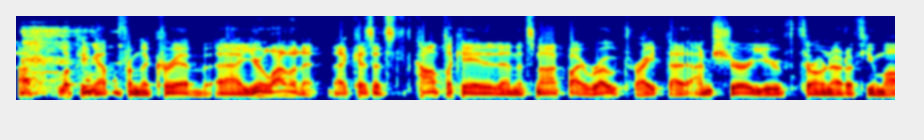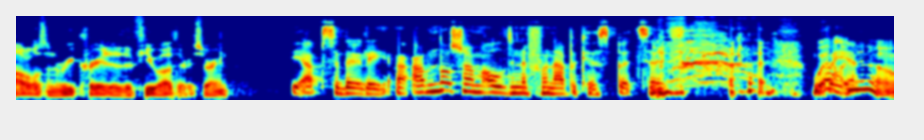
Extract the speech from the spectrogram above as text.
up looking up from the crib, uh, you're loving it because it's complicated and it's not by rote, right? I'm sure you've thrown out a few models and recreated a few others, right? Yeah, absolutely. I'm not sure I'm old enough for an abacus, but uh, well, but yeah. you know,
